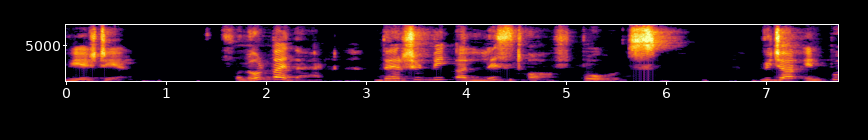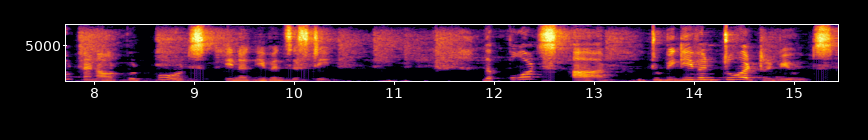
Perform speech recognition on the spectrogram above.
VHDL. Followed by that, there should be a list of ports which are input and output ports in a given system. The ports are to be given two attributes.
